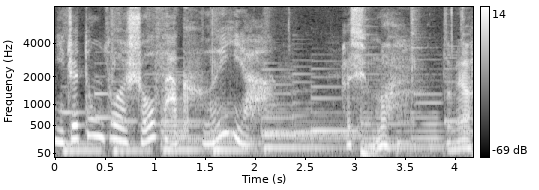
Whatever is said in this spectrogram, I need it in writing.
你这动作手法可以啊，还行吧。怎么样？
